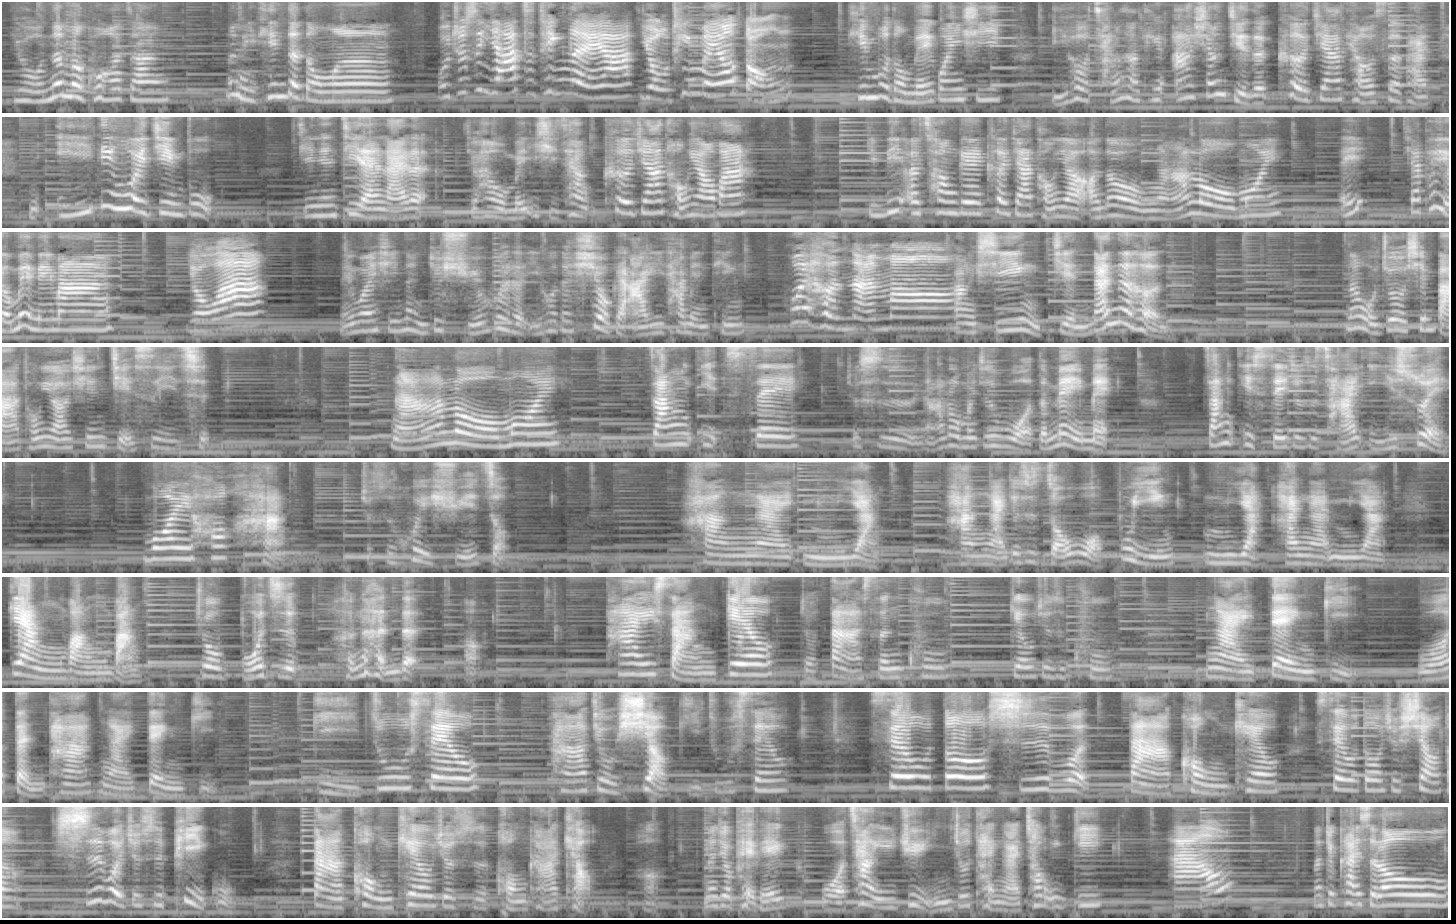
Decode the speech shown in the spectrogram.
有那么夸张？那你听得懂吗？我就是鸭子听雷啊，有听没有懂？听不懂没关系，以后常常听阿香姐的客家调色盘，你一定会进步。今天既然来了，就和我们一起唱客家童谣吧。今天要唱个客家童谣叫做《牙老妹》。哎，家佩有妹妹吗？有啊。没关系，那你就学会了以后再秀给阿姨他们听。会很难吗？放心，简单的很。那我就先把童谣先解释一次。牙老妹张一岁，就是牙老妹，就是我的妹妹。张一岁就是才一岁。会学行，就是会学走。行爱唔赢，行爱就是走我不赢，唔赢行爱唔赢。姜汪汪就脖子狠狠的哦。太上叫就大声哭，叫就是哭。爱等记，我等他爱等记。记住笑，他就笑。记住笑，笑到失物大空口，笑到就笑到失物就是屁股，打空口就是空卡口。好，那就陪陪我唱一句，你就听我唱一句。好，那就开始喽。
